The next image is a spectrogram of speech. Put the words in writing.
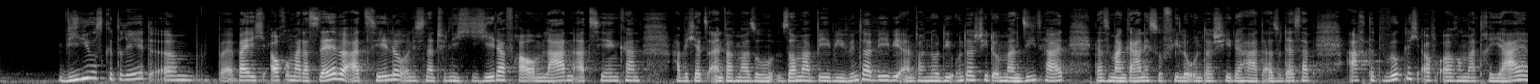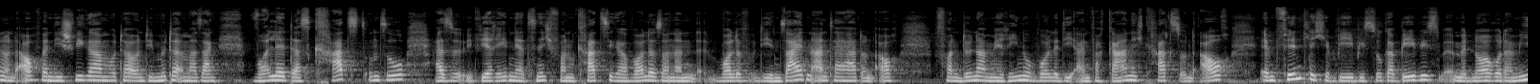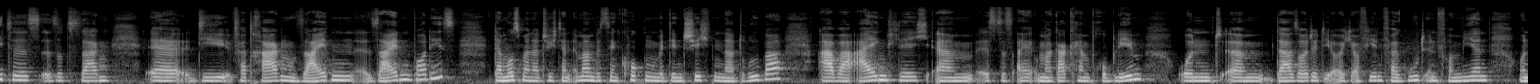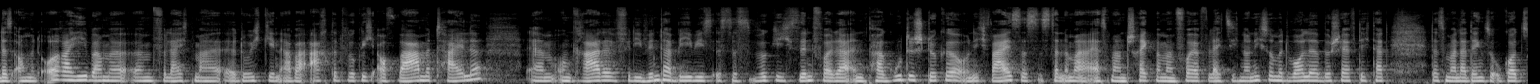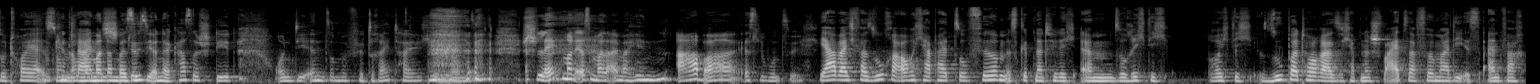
Videos gedreht, ähm, weil ich auch immer dasselbe erzähle und ich natürlich jeder Frau im Laden erzählen kann, habe ich jetzt einfach mal so Sommerbaby, Winterbaby, einfach nur die Unterschiede und man sieht halt, dass man gar nicht so viele Unterschiede hat. Also deshalb achtet wirklich auf eure Materialien und auch wenn die Schwiegermutter und die Mütter immer sagen, Wolle, das kratzt und so. Also wir reden jetzt nicht von kratziger Wolle, sondern Wolle, die einen Seidenanteil hat und auch von dünner Merino-Wolle, die einfach gar nicht kratzt und auch empfindliche Babys, sogar Babys mit Neurodermitis Dermitis äh, sozusagen, äh, die vertragen Seiden, Seidenbodies. Da muss man natürlich dann immer ein bisschen gucken mit den Schichten da drüber. Aber eigentlich ähm, ist das immer gar kein Problem. Und ähm, da solltet ihr euch auf jeden Fall gut informieren und das auch mit eurer Hebamme ähm, vielleicht mal äh, durchgehen. Aber achtet wirklich auf warme Teile. Ähm, und gerade für die Winterbabys ist es wirklich sinnvoll, da ein paar gute Stücke. Und ich weiß, das ist dann immer erstmal ein Schreck, wenn man vorher vielleicht sich noch nicht so mit Wolle beschäftigt hat, dass man da denkt, so, oh Gott, so teuer ist so ein genau, kleines Wenn man dann bei Sisi an der Kasse steht und die Endsumme für drei Teilchen sieht, schlägt man erstmal einmal hin, aber es lohnt sich. Ja, aber ich versuche auch, ich habe halt so Firmen, es gibt natürlich ähm, so richtig richtig super teure. Also ich habe eine Schweizer Firma, die ist einfach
